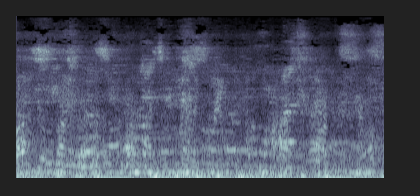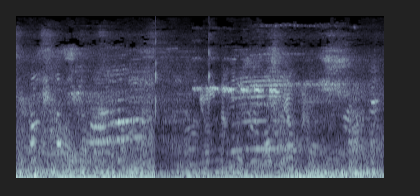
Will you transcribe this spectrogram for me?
Thank you.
